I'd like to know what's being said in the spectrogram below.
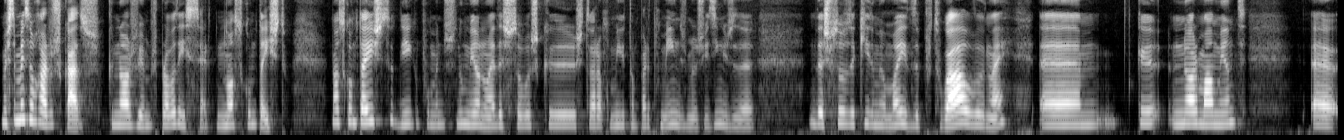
Mas também são raros os casos que nós vemos prova disso, certo? No nosso contexto. Nosso contexto, digo, pelo menos no meu, não é? Das pessoas que estudaram comigo, estão perto de mim, dos meus vizinhos, da, das pessoas aqui do meu meio, de Portugal, não é? Um, que normalmente, uh,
